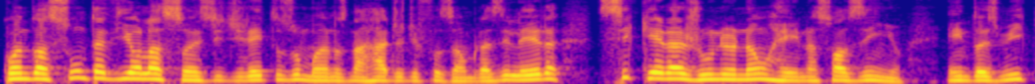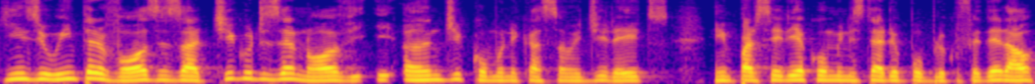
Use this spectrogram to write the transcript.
Quando o assunto é violações de direitos humanos na radiodifusão brasileira, Siqueira Júnior não reina sozinho. Em 2015, o Intervozes, Artigo 19 e ANDI, Comunicação e Direitos, em parceria com o Ministério Público Federal,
